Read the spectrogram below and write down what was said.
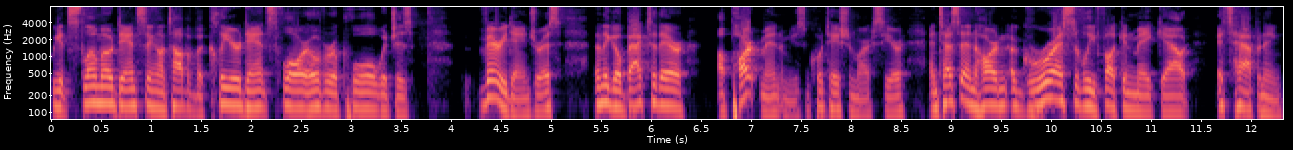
We get slow mo dancing on top of a clear dance floor over a pool, which is very dangerous. Then they go back to their apartment. I'm using quotation marks here. And Tessa and Hardin aggressively fucking make out. It's happening.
